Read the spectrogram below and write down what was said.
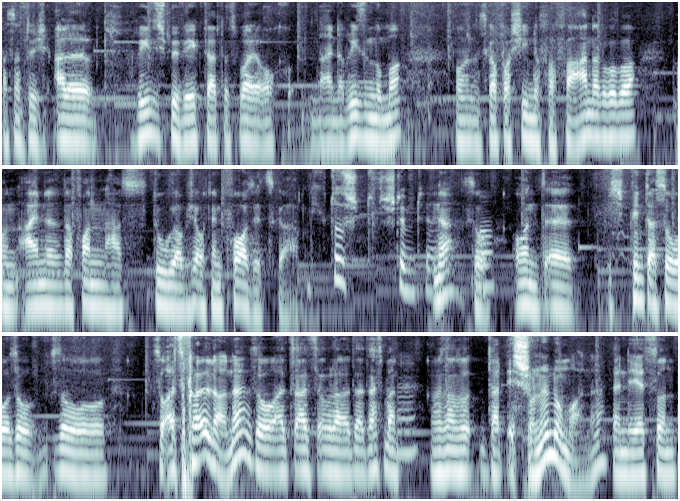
was natürlich alle riesig bewegt hat. Das war ja auch eine Riesennummer und es gab verschiedene Verfahren darüber. Und eine davon hast du, glaube ich, auch den Vorsitz gehabt. Das st- stimmt, ja. Ne? So. Ja. Und äh, ich finde das so, so, so, so als Kölner, ne? so als, als, oder da- dass man, Mhm. so, das ist schon eine Nummer, ne? wenn du jetzt so ein,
